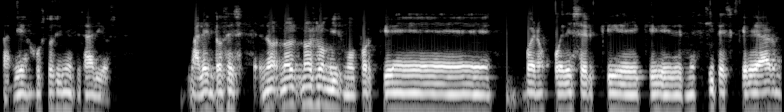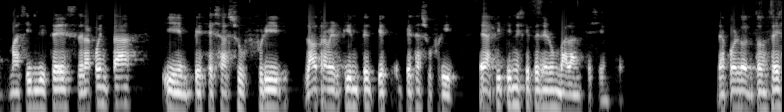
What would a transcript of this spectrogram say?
también justos y necesarios. ¿Vale? Entonces, no, no, es lo mismo porque, bueno, puede ser que, que, necesites crear más índices de la cuenta y empieces a sufrir, la otra vertiente empieza a sufrir eh, aquí tienes que tener un balance siempre. ¿De acuerdo? Entonces,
